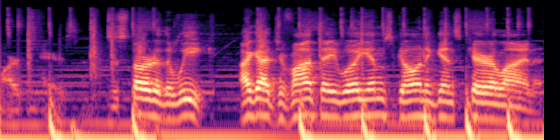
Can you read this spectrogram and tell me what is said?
Marvin Harrison. It's the start of the week. I got Javonte Williams going against Carolina.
